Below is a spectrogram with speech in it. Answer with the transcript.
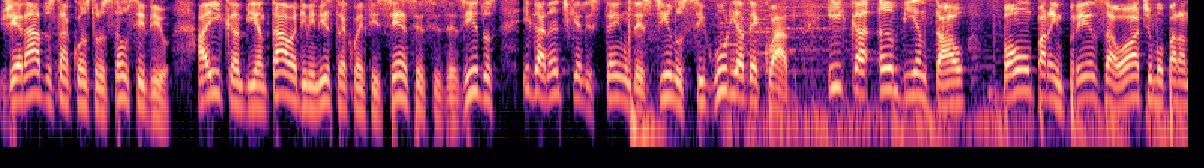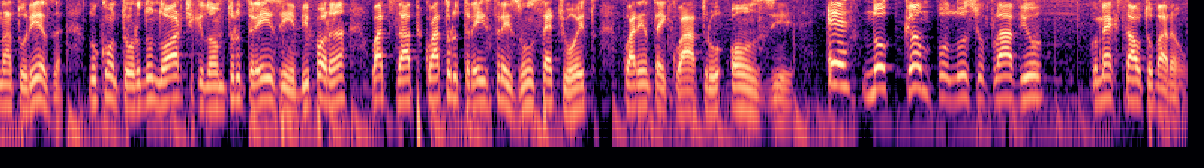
gerados na construção civil. A ICA Ambiental administra com eficiência esses resíduos e garante que eles tenham um destino seguro e adequado. ICA Ambiental, bom para a empresa, ótimo para a natureza. No contorno norte, quilômetro 3, em Ibiporã, WhatsApp 4331784411. E no campo, Lúcio Flávio. Como é que está o Tubarão?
